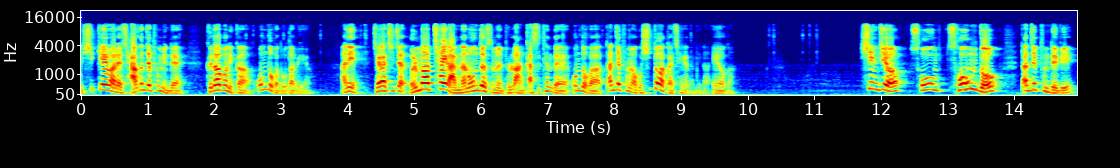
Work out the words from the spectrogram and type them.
쉽게 말해 작은 제품인데 그러다 보니까 온도가 노답이에요 아니 제가 진짜 얼마 차이가 안 나는 온도였으면 별로 안 깠을 텐데 온도가 딴 제품하고 10도 가까이 차이가 납니다 에어가. 심지어 소음, 소음도 딴 제품 대비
